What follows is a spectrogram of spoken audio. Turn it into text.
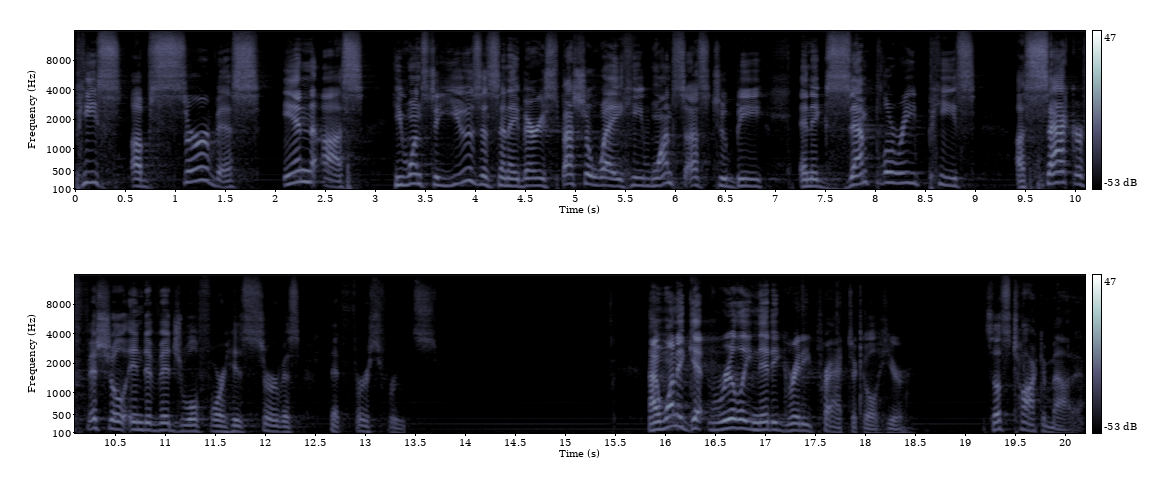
piece of service in us. He wants to use us in a very special way. He wants us to be an exemplary piece, a sacrificial individual for his service that first fruits. Now, I want to get really nitty gritty practical here. So let's talk about it.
